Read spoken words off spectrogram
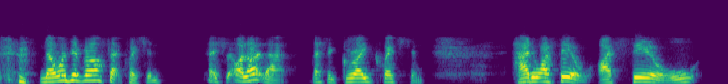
no one's ever asked that question. That's, I like that. That's a great question. How do I feel? I feel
